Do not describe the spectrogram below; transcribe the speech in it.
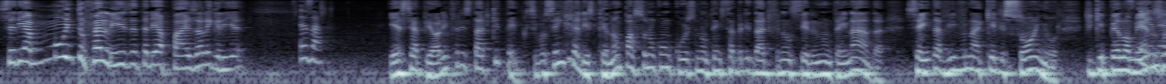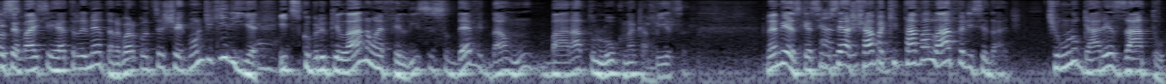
seria muito feliz e teria paz e alegria. Exato. E essa é a pior infelicidade que tem. Porque se você é infeliz porque não passou no concurso, não tem estabilidade financeira e não tem nada, você ainda vive naquele sonho de que pelo menos energia. você vai se retroalimentando. Agora, quando você chegou onde queria É. e descobriu que lá não é feliz, isso deve dar um barato louco na cabeça. Não é mesmo? Que assim, Não, você achava que estava lá a felicidade. Tinha um lugar exato.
